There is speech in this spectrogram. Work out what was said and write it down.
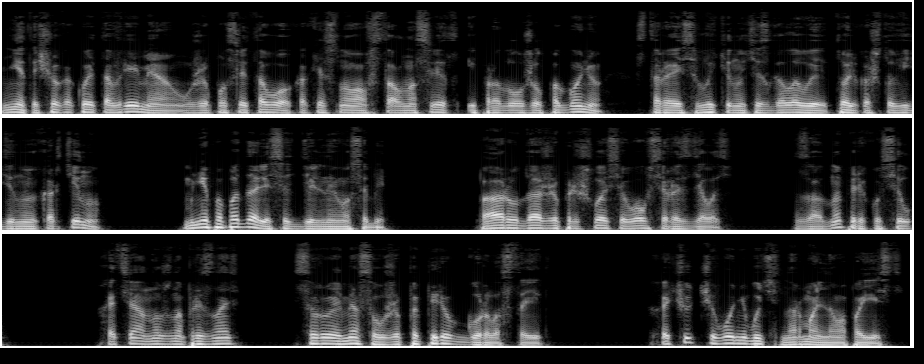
Нет, еще какое-то время, уже после того, как я снова встал на след и продолжил погоню, стараясь выкинуть из головы только что виденную картину, мне попадались отдельные особи. Пару даже пришлось и вовсе разделать. Заодно перекусил. Хотя, нужно признать, сырое мясо уже поперек горла стоит. Хочу чего-нибудь нормального поесть.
